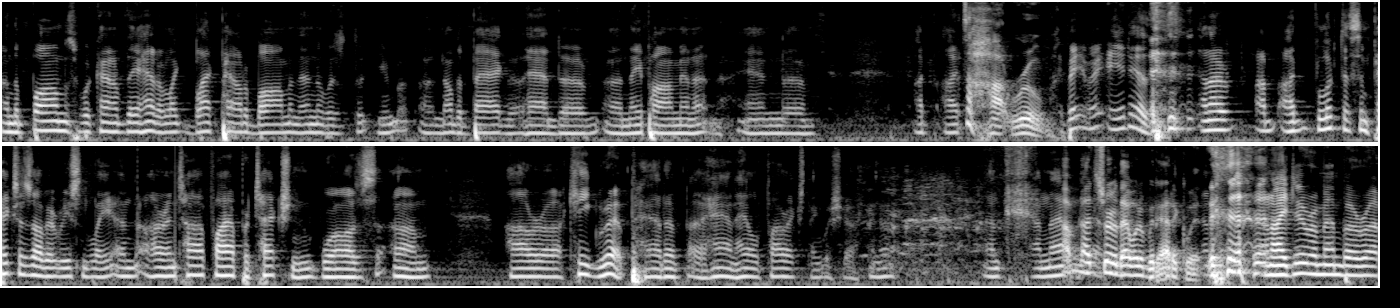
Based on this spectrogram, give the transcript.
and the bombs were kind of they had a like black powder bomb, and then there was the, you, another bag that had uh, napalm in it, and. Um, I, I, it's a hot room. It is, and I, I, I looked at some pictures of it recently, and our entire fire protection was um, our uh, key grip had a, a handheld fire extinguisher. You know. And, and that, I'm not sure that would have been adequate. And, and I do remember uh,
